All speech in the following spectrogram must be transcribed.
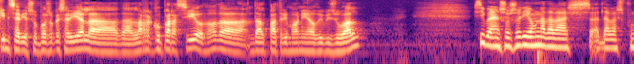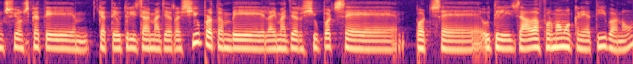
quin seria? Suposo que seria la, de la recuperació no? de, del patrimoni audiovisual? Sí, bueno, això seria una de les, de les funcions que té, que té utilitzar la imatge d'arxiu, però també la imatge d'arxiu pot ser, pot ser utilitzada de forma molt creativa, no?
